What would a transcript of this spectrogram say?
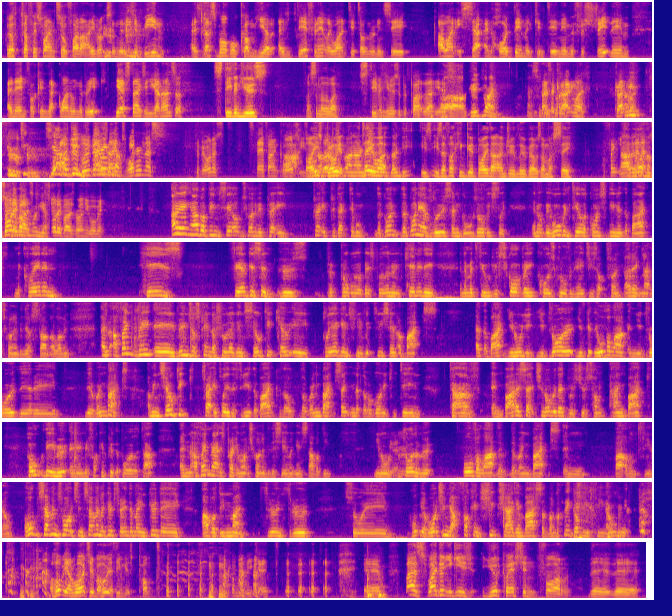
our toughest one so far at Ibrox, and the reason being is this mob will come here and definitely want to turn around and say, "I want to sit and hod them and contain them and frustrate them, and then fucking nick one on the break." Yes, Snagsy, you got an answer. Stephen Hughes. That's another one. Stephen Hughes would be part of that. Yes, Oh, good one. That's a that's a good cracking one. Cracking I one. mean, see, see Well, Andrew Aberdeen, I Bluebell's reckon winning this. To be honest, Stefan Klos. Ah, Oh, he's brilliant. good one, I'll tell you what, he's, he's a fucking good boy, that Andrew Lubells, I must say. I think Nah, we love him. Sorry, Baz. Sorry, Baz. On you go, mate. I reckon Aberdeen's setup is going to be pretty pretty predictable. They're going they're going to have Lewis in goals, obviously, and it'll be Hoban, Taylor, Considine at the back, McLennan, Hayes, Ferguson, who's probably the best player and Kennedy in the midfield with Scott Wright, Cosgrove, and Hedges up front. I reckon that's going to be their starting eleven. And I think uh, Rangers kind of showed against Celtic how to play against when you've got three centre backs at the back. You know, you, you draw out, you've got the overlap, and you draw out their uh, their wing backs. I mean, Celtic try to play the three at the back with the, the wing backs, thinking that they were going to contain Tav and Barisic, and all we did was just hung, hang back, pull them out, and then we fucking put the ball at the tap. And I think that's pretty much going to be the same against Aberdeen. You know, Yeah. draw them out, overlap the, the wing backs, and battle them. You know, I hope Seven's watching. Seven, a good friend of mine, good uh, Aberdeen man through and through. So uh, hope you're watching, you fucking sheep shagging bastard. We're going to give you three now, mate. I hope you're watching, but I hope your team gets pumped come the weekend. um, Baz, why don't you give your question for the the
